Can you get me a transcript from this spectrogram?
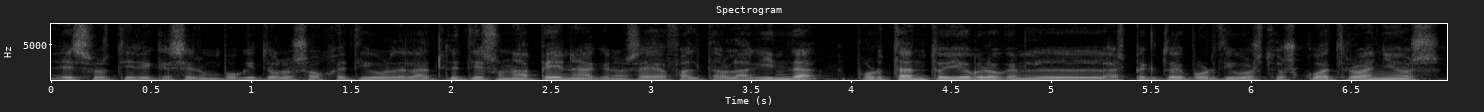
Eso tiene que ser un poquito los objetivos del Atleti. Es una pena que nos haya faltado la guinda. Por tanto, yo creo que en el aspecto deportivo estos cuatro años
